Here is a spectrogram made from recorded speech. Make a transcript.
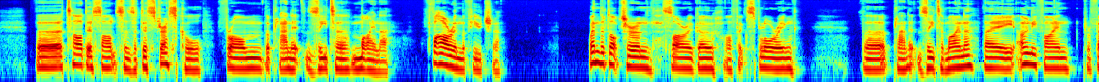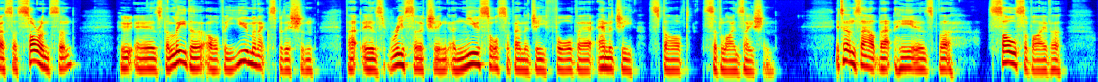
the TARDIS answers a distress call from the planet Zeta Minor, far in the future. When the Doctor and Sarah go off exploring the planet Zeta Minor, they only find Professor Sorensen, who is the leader of a human expedition that is researching a new source of energy for their energy starved civilization. It turns out that he is the sole survivor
